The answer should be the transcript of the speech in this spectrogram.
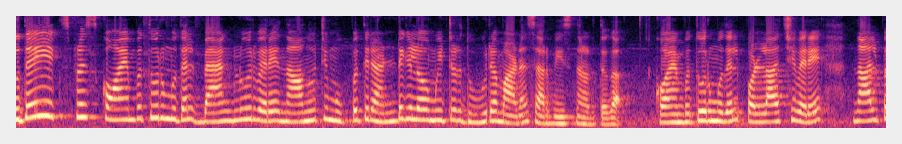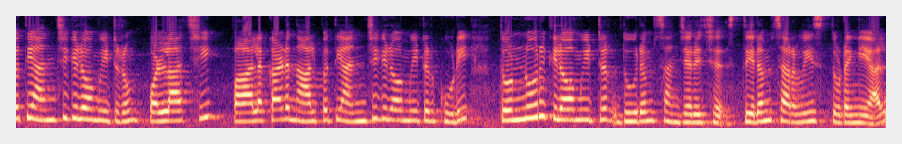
ഉദയ് എക്സ്പ്രസ് കോയമ്പത്തൂർ മുതൽ ബാംഗ്ലൂർ വരെ നാനൂറ്റി മുപ്പത്തിരണ്ട് കിലോമീറ്റർ ദൂരമാണ് സർവീസ് നടത്തുക. കോയമ്പത്തൂർ മുതൽ പൊള്ളാച്ചി വരെ നാൽപ്പത്തി അഞ്ച് കിലോമീറ്ററും പൊള്ളാച്ചി പാലക്കാട് നാൽപ്പത്തി അഞ്ച് കിലോമീറ്റർ കൂടി തൊണ്ണൂറ് കിലോമീറ്റർ ദൂരം സഞ്ചരിച്ച് സ്ഥിരം സർവീസ് തുടങ്ങിയാൽ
